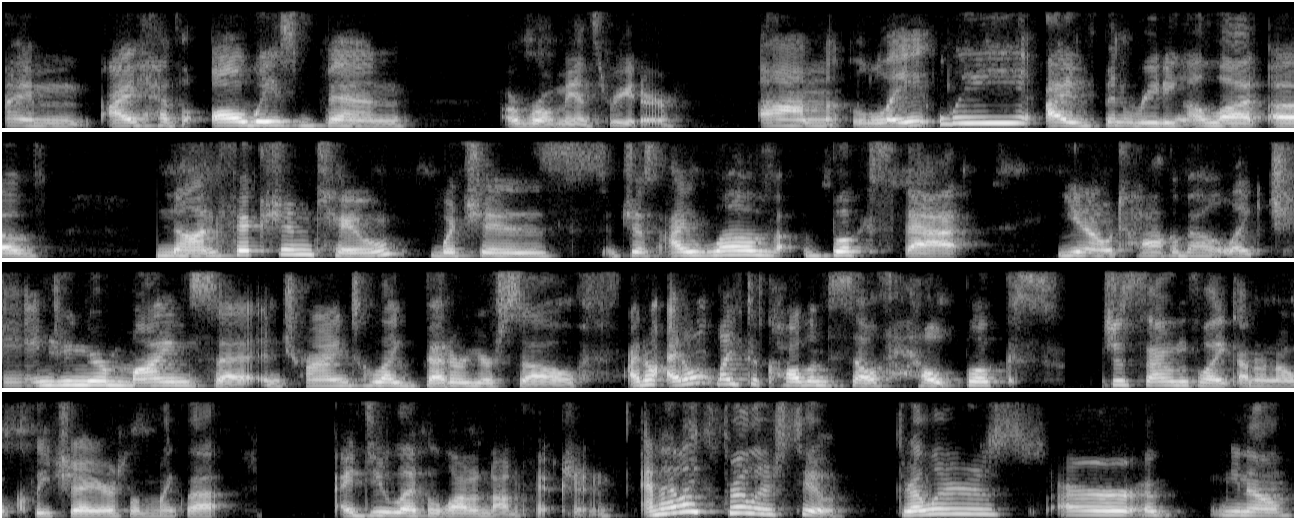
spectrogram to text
I'm I have always been a romance reader. Um, lately I've been reading a lot of nonfiction too, which is just I love books that you know talk about like changing your mindset and trying to like better yourself. I don't i don't like to call them self-help books. It just sounds like i don't know cliche or something like that. I do like a lot of nonfiction. And i like thrillers too. Thrillers are you know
